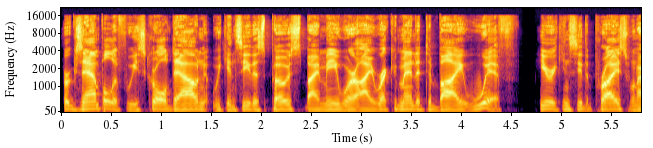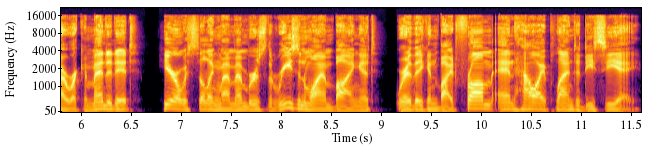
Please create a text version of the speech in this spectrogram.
For example, if we scroll down, we can see this post by me where I recommended to buy WIF. Here you can see the price when I recommended it. Here I was telling my members the reason why I'm buying it, where they can buy it from, and how I plan to DCA.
